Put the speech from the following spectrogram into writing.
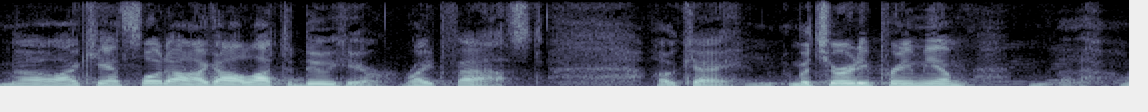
No, I can't slow down. I got a lot to do here. Right fast. Okay. Maturity premium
